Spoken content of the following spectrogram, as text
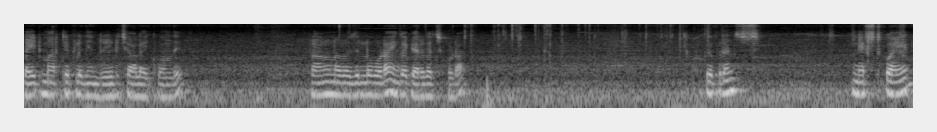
బయట మార్కెట్లో దీని రేటు చాలా ఎక్కువ ఉంది రానున్న రోజుల్లో కూడా ఇంకా పెరగచ్చు కూడా okay friends next coin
